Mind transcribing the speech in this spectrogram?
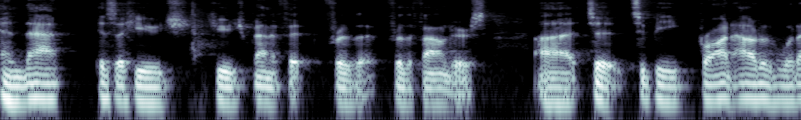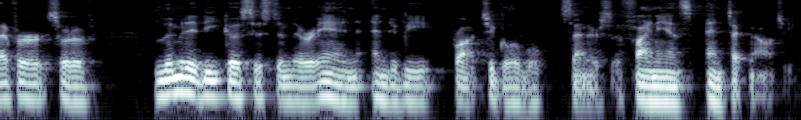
And that is a huge huge benefit for the for the founders uh, to to be brought out of whatever sort of limited ecosystem they're in and to be brought to global centers of finance and technology.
